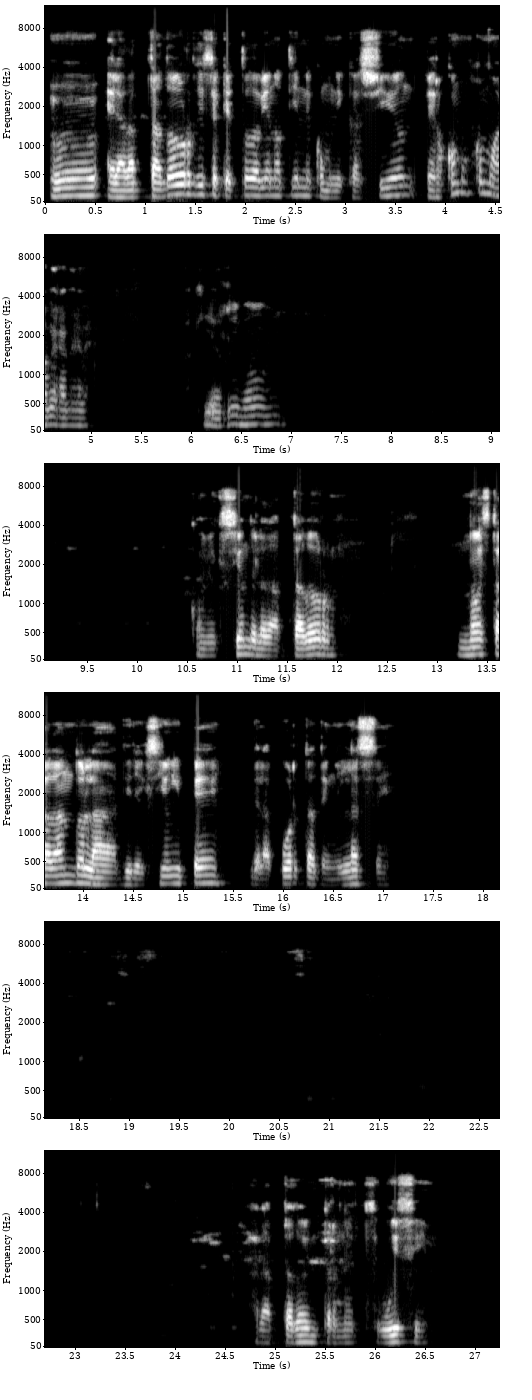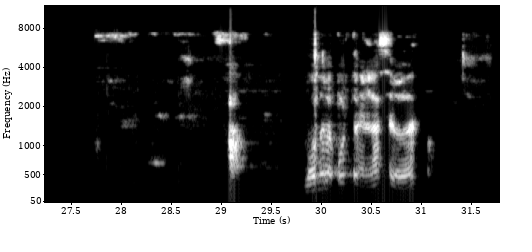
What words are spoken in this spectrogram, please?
Mm, el adaptador dice que todavía no tiene comunicación, pero ¿cómo? ¿Cómo? A ver, a ver, a ver. Aquí arriba. Conexión del adaptador. No está dando la dirección IP de la puerta de enlace. Adaptador internet wifi. No da la puerta de enlace, ¿verdad?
